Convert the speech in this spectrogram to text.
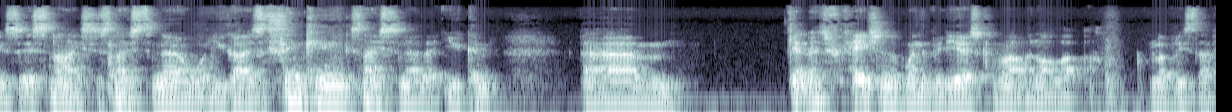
it's, it's nice. It's nice to know what you guys are thinking. It's nice to know that you can um, get notifications of when the videos come out and all that lovely stuff.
